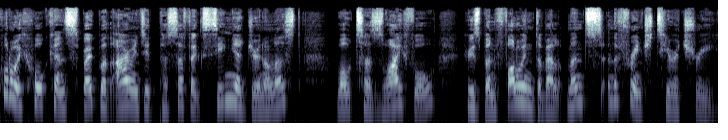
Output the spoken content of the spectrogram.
Koroi Hawkins spoke with RNZ Pacific senior journalist Walter Zweifel, who's been following developments in the French territory.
